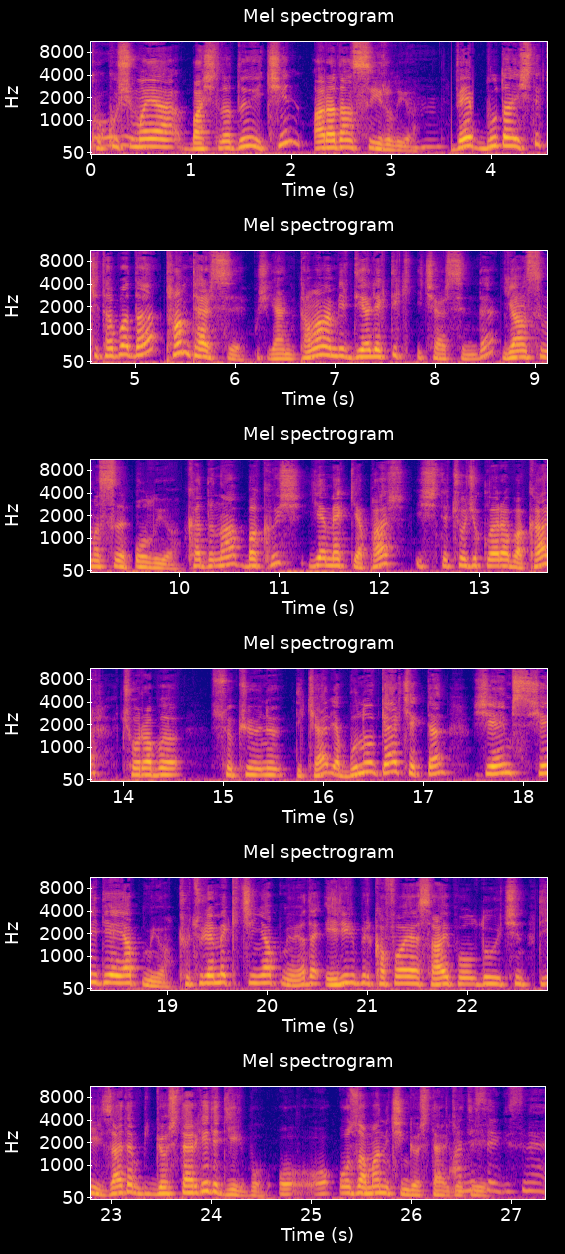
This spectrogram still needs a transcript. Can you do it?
kokuşmaya başladığı için aradan sıyrılıyor. Hı hı. Ve bu da işte kitaba da tam tersi. Yani tamamen bir diyalektik içerisinde yansıması oluyor. Kadına bakış, yemek yapar, işte çocuklara bakar, çorabı söküğünü diker. Ya bunu gerçekten James şey diye yapmıyor. Kötülemek için yapmıyor ya da eril bir kafaya sahip olduğu için değil. Zaten bir gösterge de değil bu. O o, o zaman için gösterge anne değil. Anne sevgisini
